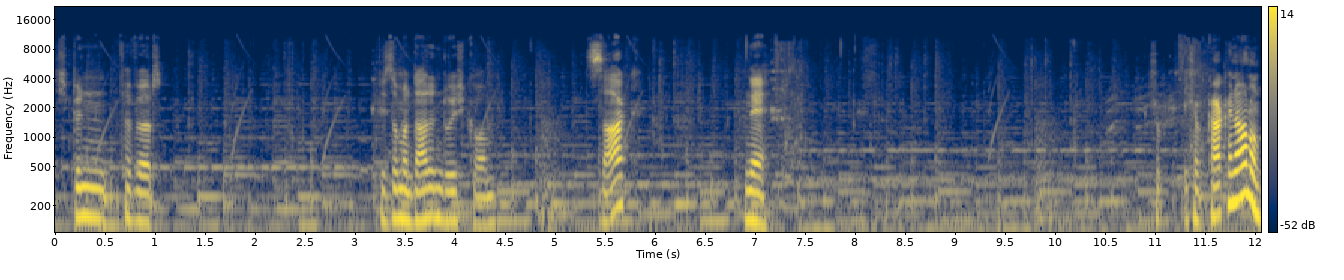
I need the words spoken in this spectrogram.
Ich bin verwirrt. Wie soll man da denn durchkommen? Zack. Nee. Ich hab, ich hab gar keine Ahnung.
